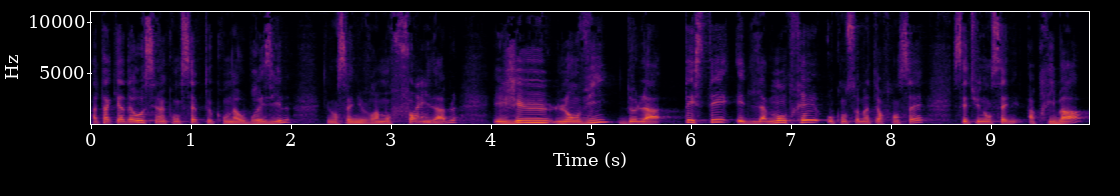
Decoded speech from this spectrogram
Atacadao, c'est un concept qu'on a au Brésil, une enseigne vraiment formidable. Et j'ai eu l'envie de la tester et de la montrer aux consommateurs français. C'est une enseigne à prix bas.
